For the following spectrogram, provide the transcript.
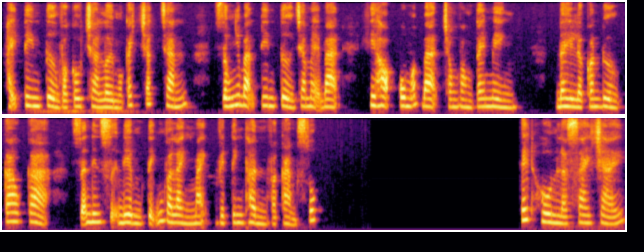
Hãy tin tưởng vào câu trả lời một cách chắc chắn, giống như bạn tin tưởng cha mẹ bạn khi họ ôm ấp bạn trong vòng tay mình. Đây là con đường cao cả dẫn đến sự điềm tĩnh và lành mạnh về tinh thần và cảm xúc. Kết hôn là sai trái,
